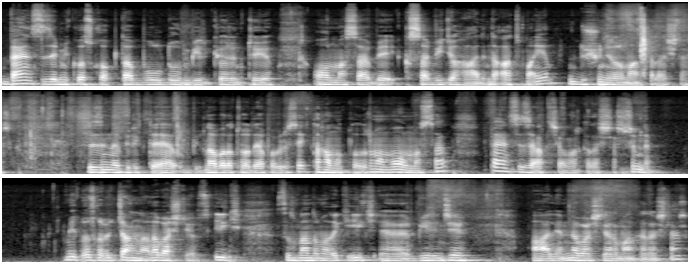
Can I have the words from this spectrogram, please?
ben size mikroskopta bulduğum bir görüntüyü olmasa bir kısa video halinde atmayı düşünüyorum arkadaşlar. Sizinle birlikte eğer laboratuvarda yapabilirsek daha mutlu olurum ama olmazsa ben size atacağım arkadaşlar. Şimdi mikroskopik canlılarla başlıyoruz. İlk sınıflandırmadaki ilk e, birinci alemle başlayalım arkadaşlar.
